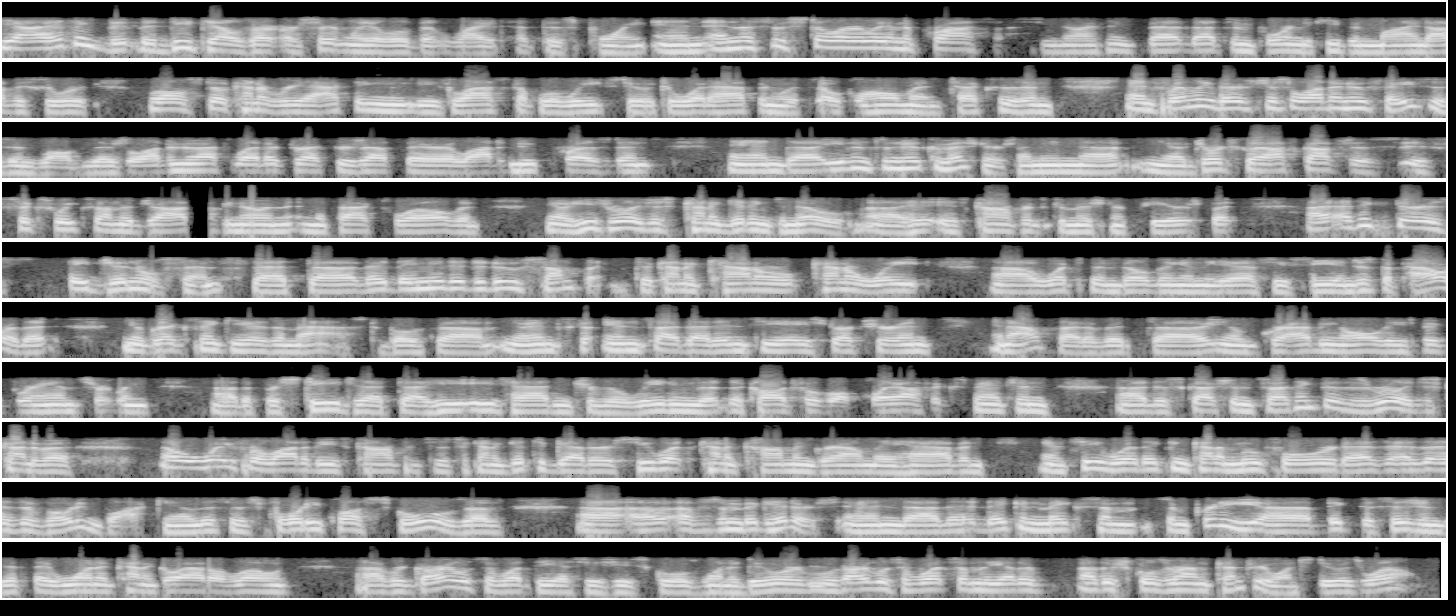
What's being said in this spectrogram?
Yeah, I think the, the details are, are certainly a little bit light at this point, and and this is still early in the process. You know, I think that that's important to keep in mind. Obviously, we're we're all still kind of reacting these last couple of weeks to to what happened with Oklahoma and Texas, and and frankly, there's just a lot of new faces involved. There's a lot of new athletic directors out there, a lot of new presidents, and uh, even some new commissioners. I mean, uh, you know, George Kliavkoff is, is six weeks on the job, you know, in, in the Pac-12, and you know, he's really just kind of getting to know uh, his conference commissioner peers. But I, I think there is a general sense that uh, they, they needed to do something to kind of counter counterweight uh, what's been building in the SEC and just the power that you know Greg Sankey has amassed, both um, you know in, inside that NCAA structure and and outside of it. Uh, you know, grabbing all these big brands, certainly uh, the prestige that uh, he, he's had in terms of leading the, the college football playoff expansion uh, discussion. So I think this is really just kind of a, a way for a lot of these conferences to kind of get together, see what kind of common ground they have, and and see where they can kind of move forward as as, as a voting block. You know, this is 40 plus schools of uh, of some big hitters, and uh, they, they can make some some pretty uh, big decisions if they want to kind of go out alone, uh, regardless of what the SEC schools want to do, or regardless of what some of the other other schools around the country want to do as well.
